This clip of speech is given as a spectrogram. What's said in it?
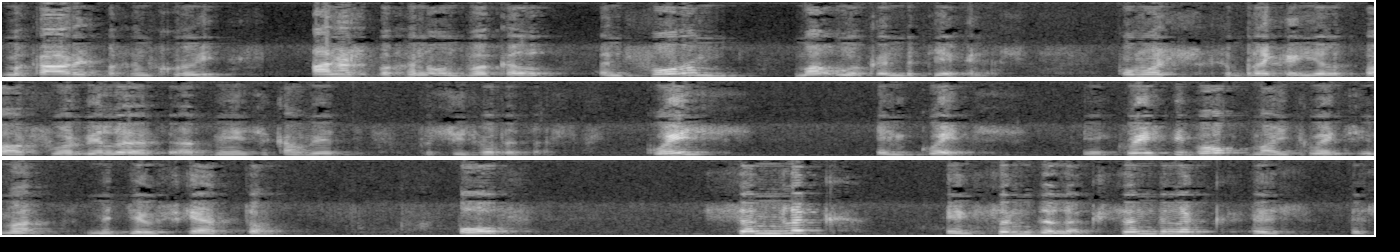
mekaar het begin groei, anders begin ontwikkel in vorm, maar ook in betekenis. Kom ons gebruik 'n hele paar voorbeelde dat mense kan weet presies wat dit is. Quest en quets. Jy quest die boek, maar jy quets iemand met jou skerp tong. Of sindelik en sindelik. Sindelik is is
